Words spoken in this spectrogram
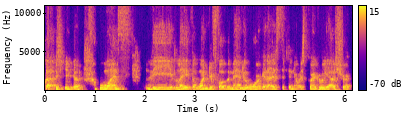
you know, once the late, the wonderful, the man who organized the dinner was Gregory Usher,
